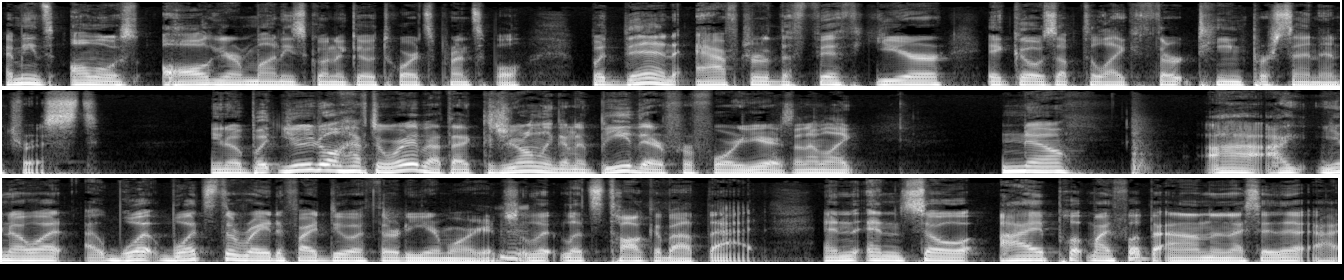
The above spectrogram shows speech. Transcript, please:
That means almost all your money's going to go towards principal. But then after the fifth year it goes up to like 13% interest you know but you don't have to worry about that because you're only going to be there for four years. And i'm like no uh, i you know what? What what's the rate if i do a 30 year mortgage Let, let's talk about that. And and so i put my foot down and i said uh,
